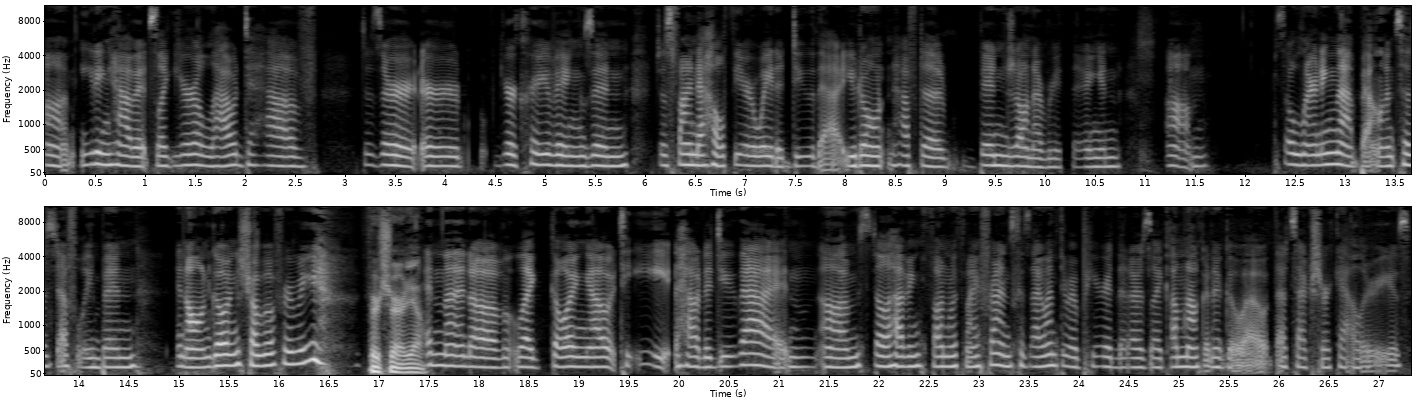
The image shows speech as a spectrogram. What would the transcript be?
um, eating habits. Like you're allowed to have dessert or your cravings and just find a healthier way to do that. You don't have to binge on everything. And um, so learning that balance has definitely been an ongoing struggle for me. For sure. Yeah. and then um, like going out to eat, how to do that, and um, still having fun with my friends because I went through a period that I was like, I'm not going to go out. That's extra calories.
